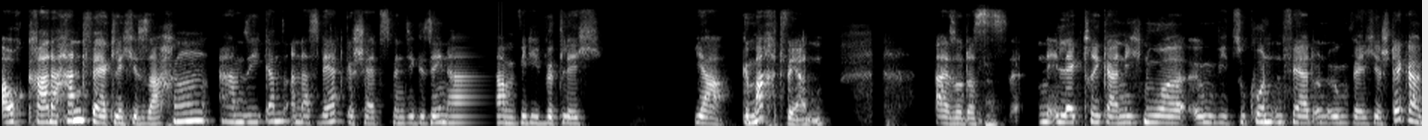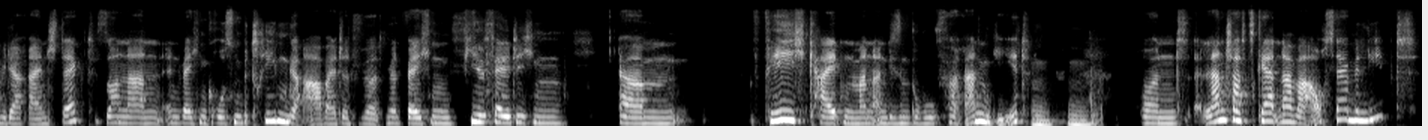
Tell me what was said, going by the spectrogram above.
auch gerade handwerkliche Sachen haben sie ganz anders wertgeschätzt, wenn sie gesehen haben, wie die wirklich ja, gemacht werden. Also, dass ein Elektriker nicht nur irgendwie zu Kunden fährt und irgendwelche Stecker wieder reinsteckt, sondern in welchen großen Betrieben gearbeitet wird, mit welchen vielfältigen ähm, Fähigkeiten man an diesen Beruf herangeht. Mhm. Und Landschaftsgärtner war auch sehr beliebt.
